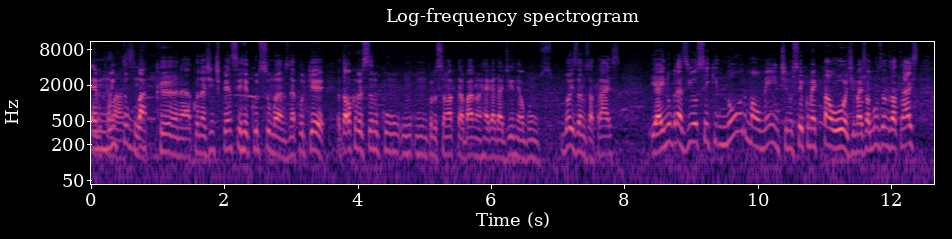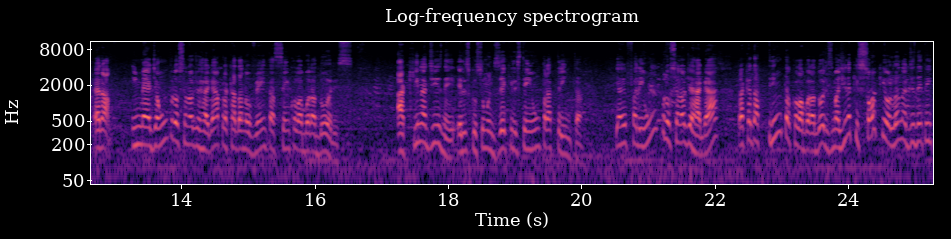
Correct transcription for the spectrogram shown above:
É, é muito se... bacana quando a gente pensa em recursos humanos, né? Porque eu estava conversando com um, um, profissional que trabalha no RH da Disney alguns dois anos atrás E aí no Brasil eu sei que normalmente, não sei como é que está hoje, mas alguns anos atrás era em média um profissional de RH para cada 90 a 100 colaboradores. Aqui na Disney, eles costumam dizer que eles têm um para 30. E aí eu falei, um profissional de RH para cada 30 colaboradores. Imagina que só aqui em Orlando a Disney tem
